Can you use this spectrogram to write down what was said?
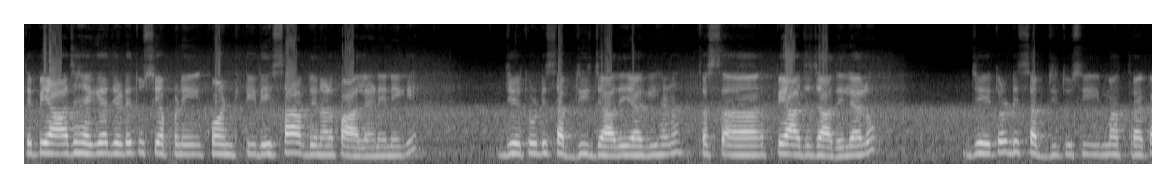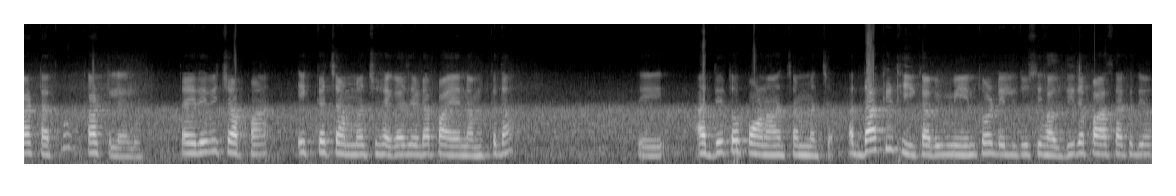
ਤੇ ਪਿਆਜ਼ ਹੈਗੇ ਆ ਜਿਹੜੇ ਤੁਸੀਂ ਆਪਣੀ ਕੁਆਂਟੀਟੀ ਦੇ ਹਿਸਾਬ ਦੇ ਨਾਲ ਪਾ ਲੈਣੇ ਨੇਗੇ। ਜੇ ਤੁਹਾਡੀ ਸਬਜ਼ੀ ਜ਼ਿਆਦਾ ਆ ਗਈ, ਹਨਾ, ਤਾਂ ਪਿਆਜ਼ ਜ਼ਿਆਦਾ ਲੈ ਲਓ। ਜੇ ਤੁਹਾਡੀ ਸਬਜ਼ੀ ਤੁਸੀਂ ਮਾਤਰਾ ਘੱਟ ਆ ਤਾਂ ਘੱਟ ਲੈ ਲਓ। ਤਾਂ ਇਹਦੇ ਵਿੱਚ ਆਪਾਂ ਇੱਕ ਚਮਚ ਹੈਗਾ ਜਿਹੜਾ ਪਾਇਆ ਨਮਕ ਦਾ ਤੇ ਅੱਧੇ ਤੋਂ ਪੌਣਾ ਚਮਚ। ਅੱਧਾ ਕੀ ਠੀਕ ਆ ਵੀ ਮੇਨ ਤੁਹਾਡੇ ਲਈ ਤੁਸੀਂ ਹਲਦੀ ਦਾ ਪਾ ਸਕਦੇ ਹੋ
